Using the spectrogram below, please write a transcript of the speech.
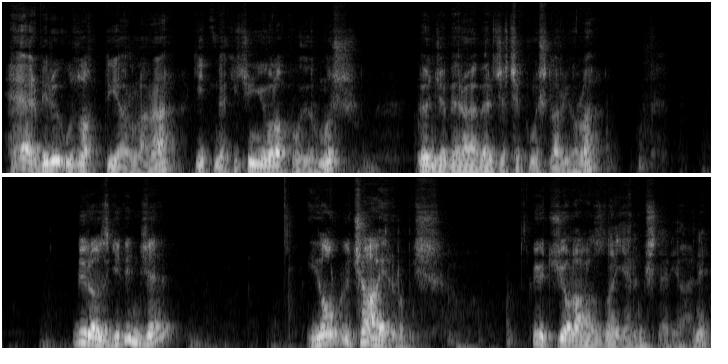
Her biri uzak diyarlara gitmek için yola koyulmuş. Önce beraberce çıkmışlar yola. Biraz gidince yol üçe ayrılmış. Üç yol ağzına gelmişler yani.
